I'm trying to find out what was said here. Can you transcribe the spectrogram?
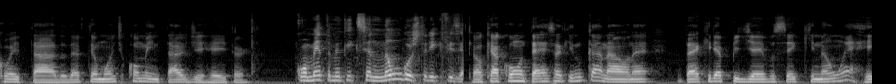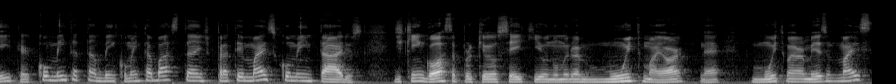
Coitado, deve ter um monte de comentário de hater. Comenta também o que, que você não gostaria que fizesse. Que é o que acontece aqui no canal, né? Até queria pedir aí você que não é hater, comenta também, comenta bastante para ter mais comentários de quem gosta, porque eu sei que o número é muito maior, né? Muito maior mesmo, mas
